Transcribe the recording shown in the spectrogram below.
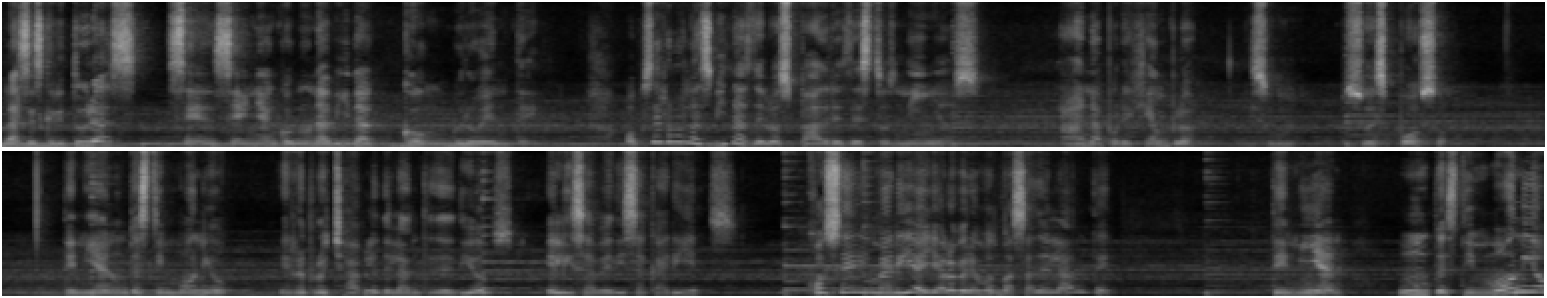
Las escrituras se enseñan con una vida congruente. Observa las vidas de los padres de estos niños. Ana, por ejemplo, y su, su esposo tenían un testimonio irreprochable delante de Dios, Elizabeth y Zacarías, José y María, ya lo veremos más adelante. tenían un testimonio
